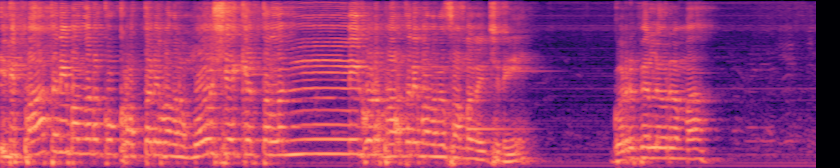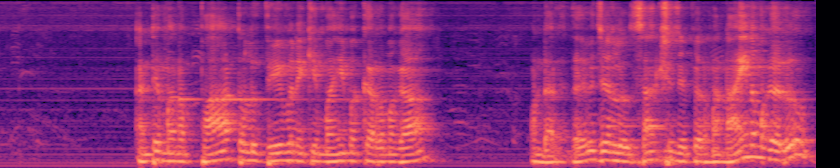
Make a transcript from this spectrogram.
ఇది పాత నిబంధనకు క్రొత్త నిబంధన. మోసే కీర్తనలన్నీ కూడా పాత నిబంధనకు సంబంధించినవి. గొర్రె పిల్లలు ఎవరమ్మా? అంటే మన పాటలు దేవునికి మహిమకరముగా ఉండాలి. దైవజనులు సాక్ష్యం చెప్పారు మా నాయనమ్మ గారు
